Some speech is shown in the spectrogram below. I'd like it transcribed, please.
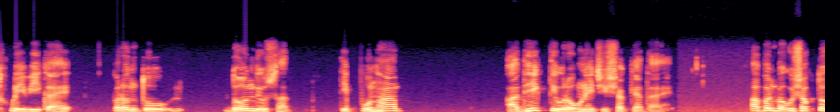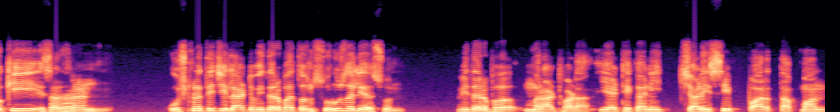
थोडी वीक आहे. परंतु दोन दिवसात ती पुन्हा अधिक तीव्र होण्याची शक्यता आहे. आपण बघू शकतो की साधारण उष्णतेची लाट विदर्भातून सुरू झाली असून विदर्भ मराठवाडा या ठिकाणी चाळीसी पार तापमान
